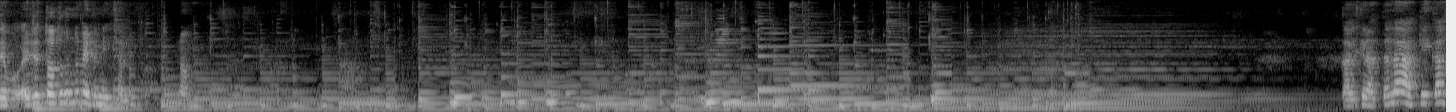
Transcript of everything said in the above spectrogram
দেবো এটা ততক্ষণ তুমি এটা নিয়ে খেলো। নাও। কালকে রাত্রেবেলা কে খাও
